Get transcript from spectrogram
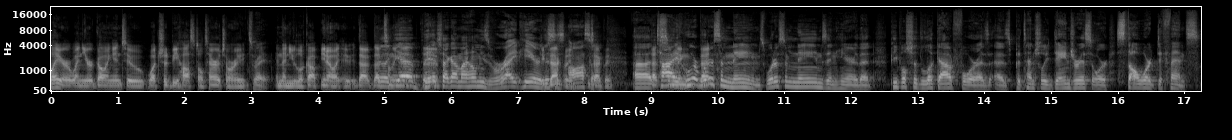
player when you're going into what should be hostile territory. That's right. And then you look up, you know, that that's like, something yeah, that the, bitch, I got my homies right here. Exactly, This is awesome. exactly. Uh, Ty, who are, what are some names? What are some names in here that people should look out for as as potentially dangerous or stalwart defense?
